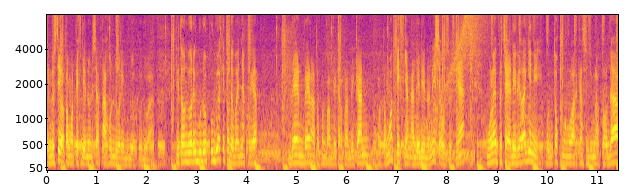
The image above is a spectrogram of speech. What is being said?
industri otomotif di Indonesia tahun 2022. Di tahun 2022 kita udah banyak lihat brand-brand ataupun pabrikan-pabrikan otomotif yang ada di Indonesia khususnya mulai percaya diri lagi nih untuk mengeluarkan sejumlah produk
